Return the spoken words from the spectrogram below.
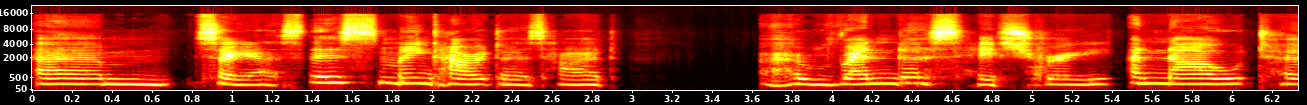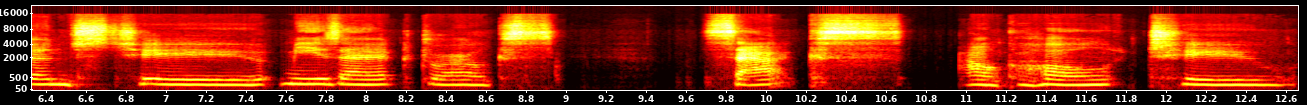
Um, so yes, this main character has had a horrendous history and now turns to music, drugs, sex, alcohol to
